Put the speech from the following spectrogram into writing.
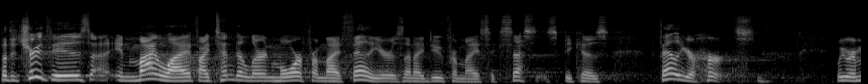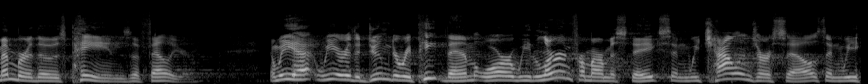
But the truth is, uh, in my life, I tend to learn more from my failures than I do from my successes because failure hurts. We remember those pains of failure. And we, ha- we are either doomed to repeat them or we learn from our mistakes and we challenge ourselves and we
